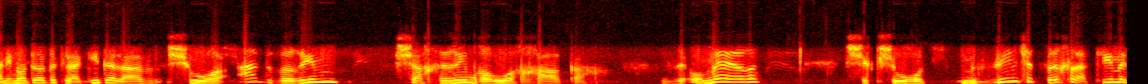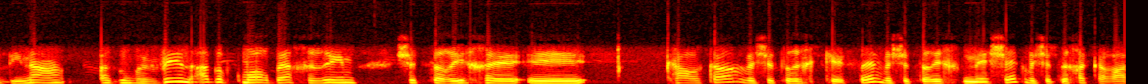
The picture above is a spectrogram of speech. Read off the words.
אני מאוד אוהבת להגיד עליו, שהוא ראה דברים שאחרים ראו אחר כך. זה אומר שכשהוא רוצ... מבין שצריך להקים מדינה, אז הוא מבין, אגב, כמו הרבה אחרים, שצריך אה, אה, קרקע ושצריך כסף ושצריך נשק ושצריך הכרה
